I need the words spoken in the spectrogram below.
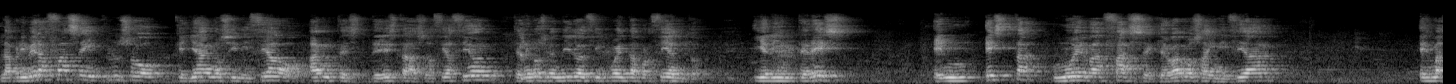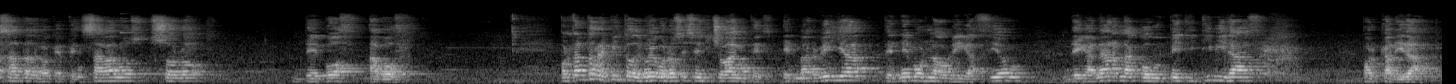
La primera fase incluso que ya hemos iniciado antes de esta asociación, tenemos vendido el 50% y el interés en esta nueva fase que vamos a iniciar es más alta de lo que pensábamos solo de voz a voz. Por tanto, repito de nuevo, no sé si he dicho antes, en Marbella tenemos la obligación de ganar la competitividad por calidad.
